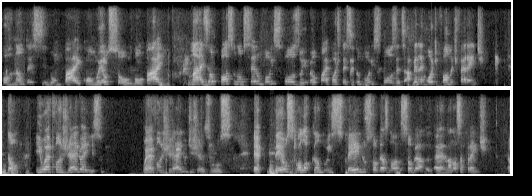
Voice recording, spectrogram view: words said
por não ter sido um pai como eu sou um bom pai, mas eu posso não ser um bom esposo e o meu pai pode ter sido um bom esposo, ele apenas errou de forma diferente. Então, e o evangelho é isso. O evangelho de Jesus é Deus colocando um espelho sobre as no... sobre a... é, na nossa frente. É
